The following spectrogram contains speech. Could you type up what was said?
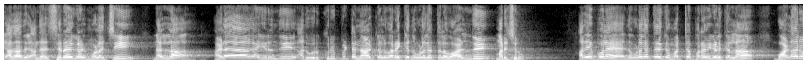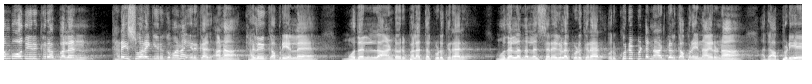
அதாவது அந்த சிறகுகள் முளைச்சி நல்லா அழகாக இருந்து அது ஒரு குறிப்பிட்ட நாட்கள் வரைக்கும் இந்த உலகத்தில் வாழ்ந்து மறிச்சிரும் அதே போல இந்த உலகத்தில் இருக்க மற்ற பறவைகளுக்கெல்லாம் வளரும் போது இருக்கிற பலன் கடைசி வரைக்கும் இருக்குமானா இருக்காது. ஆனா கழுக்கு அப்படி அல்ல. முதல்ல ஆண்டவர் பலத்தை கொடுக்கிறாரு. முதல்ல நல்ல சிறைகளை கொடுக்கிறார். ஒரு குறிப்பிட்ட நாட்களுக்கு அப்புறம் என்ன ஆயிரும்னா அது அப்படியே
